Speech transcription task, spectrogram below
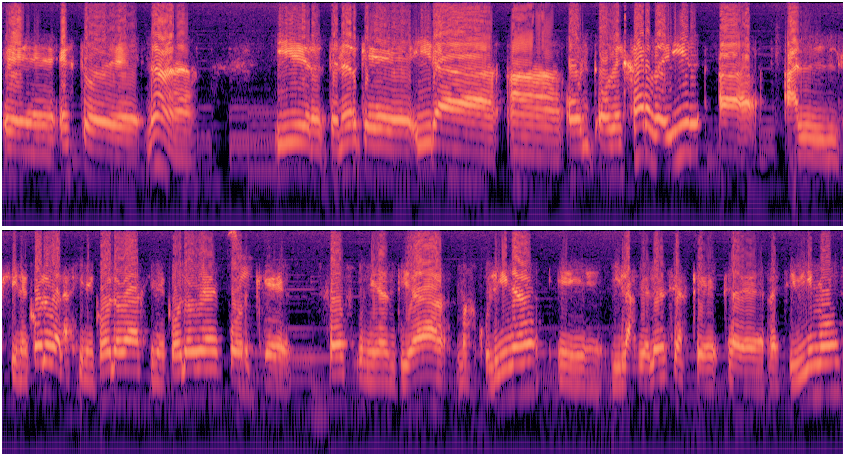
esto de, nada, ir, tener que ir a, o, dejar de ir a, al ginecólogo, a la ginecóloga, ginecólogo, porque sos una identidad masculina y, las violencias que, recibimos.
